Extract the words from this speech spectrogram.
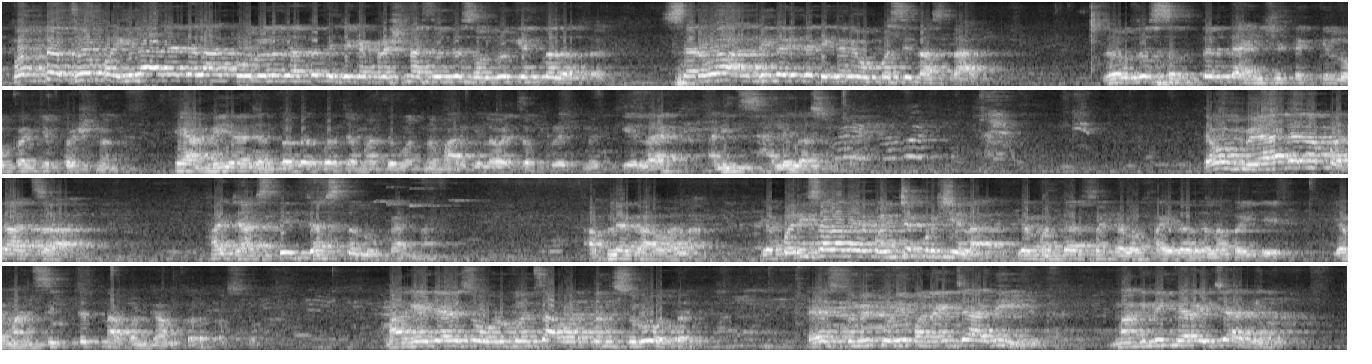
फक्त जो पहिला आला त्याला आज बोलवलं जातं त्याचे काही प्रश्न असेल तर समजून घेतलं जातं. सर्व अधिकारी त्या ठिकाणी उपस्थित असतात. जवळजवळ सत्तर ते ऐंशी टक्के लोकांचे प्रश्न हे आम्ही या जनता दरबारच्या माध्यमातून मार्गी लावायचा प्रयत्न केलाय आणि झालेला सुद्धा तेव्हा मिळालेल्या पदाचा हा जास्तीत जास्त लोकांना आपल्या गावाला या परिसराला या पंचकृषीला या मतदारसंघाला फायदा झाला पाहिजे या मानसिकतेतनं आपण काम करत असतो. मागे ज्यावेळेस ओव्हरफ्लोचं आवर्तन सुरू होतं त्यावेळेस तुम्ही कुणी म्हणायच्या आधी मागणी करायच्या आधी.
